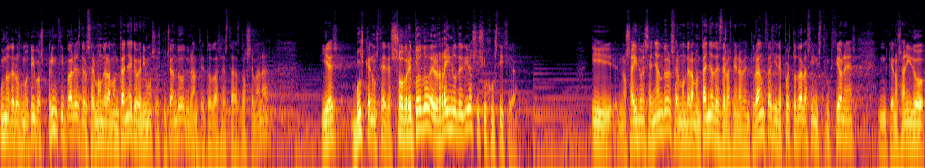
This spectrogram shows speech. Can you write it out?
uno de los motivos principales del Sermón de la Montaña que venimos escuchando durante todas estas dos semanas y es busquen ustedes sobre todo el reino de Dios y su justicia. Y nos ha ido enseñando el Sermón de la Montaña desde las bienaventuranzas y después todas las instrucciones que nos han ido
